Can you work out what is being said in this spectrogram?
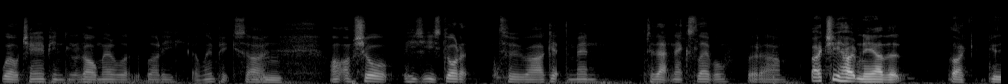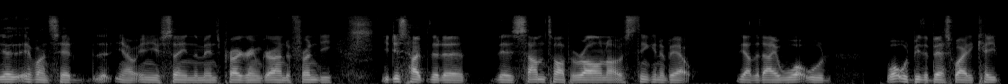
world champions and gold medal at the bloody Olympics. So Mm. I- I'm sure he's, he's got it to uh, get the men to that next level. But um, I actually hope now that, like everyone said, that you know, and you've seen the men's program grow under Friendy, you just hope that a, there's some type of role. And I was thinking about the other day, what would what would be the best way to keep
